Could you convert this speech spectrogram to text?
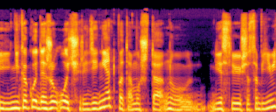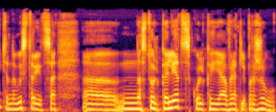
и никакой даже очереди нет, потому что, ну, если ее сейчас объявить, она выстроится э, на столько лет, сколько я вряд ли проживу.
